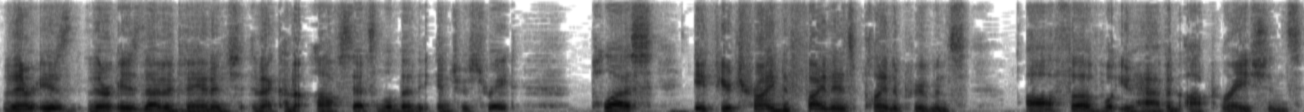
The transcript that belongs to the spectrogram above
there is there is that advantage and that kind of offsets a little bit of the interest rate. Plus, if you're trying to finance plant improvements off of what you have in operations,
